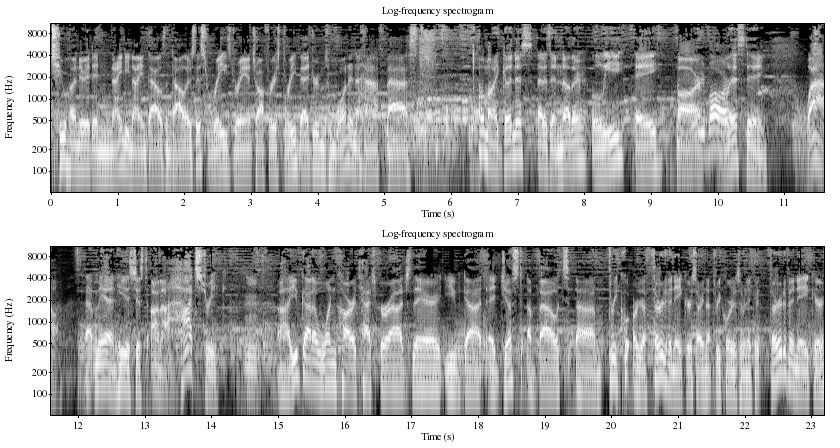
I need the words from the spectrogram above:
two hundred and ninety nine thousand dollars. This raised ranch offers three bedrooms, one and a half baths. Oh my goodness, that is another Lee A. Bar, Lee Barr. listing. Wow, that man, he is just on a hot streak. Uh, you've got a one car attached garage there. You've got a just about um, three qu- or a third of an acre. Sorry, not three quarters of an acre, third of an acre,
